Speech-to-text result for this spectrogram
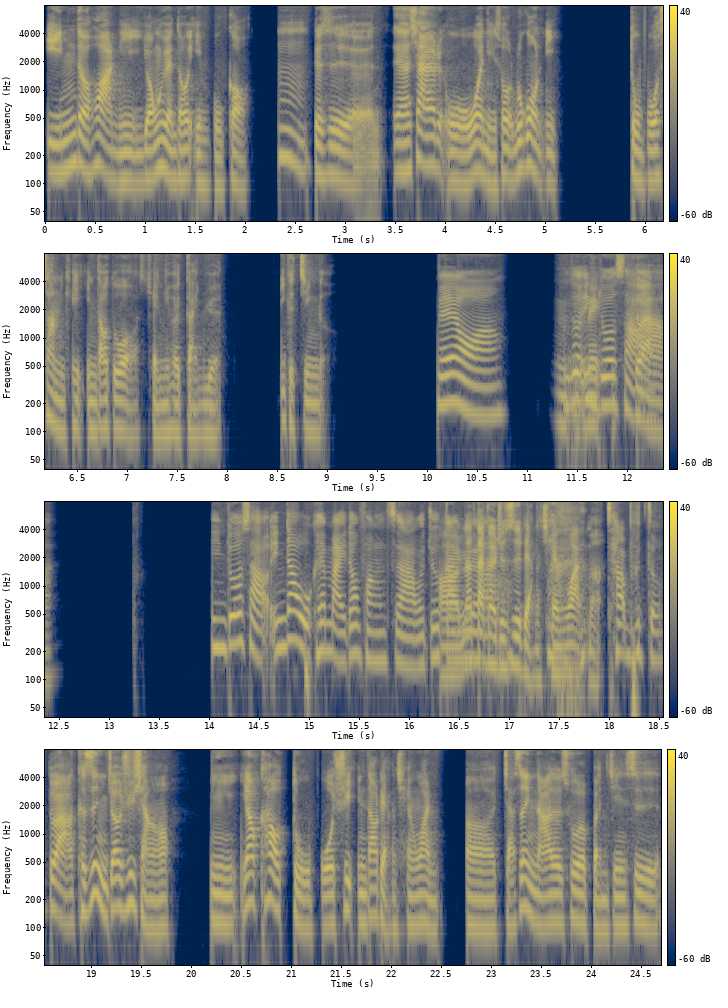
赢的话，你永远都赢不够。嗯，就是，人家现在我问你说，如果你赌博上你可以赢到多少钱，你会甘愿一个金额？没有啊，嗯你说赢多少对啊，赢多少？赢到我可以买一栋房子啊，我就啊甘，愿那大概啊就是两千万嘛，差不多。对啊。可是你就要去想哦，你要靠赌博去赢到两千万，呃，假设你拿得出的本金是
